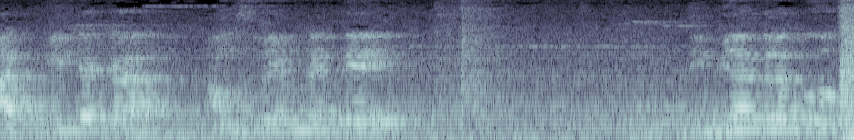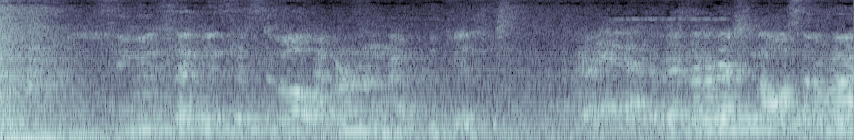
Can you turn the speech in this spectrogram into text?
ఆ ట్వీట్ యొక్క అంశం ఏమిటంటే దివ్యాంగులకు సివిల్ సర్వీసెస్లో రిజర్వేషన్ అవసరమా?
